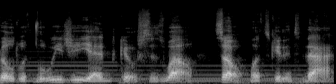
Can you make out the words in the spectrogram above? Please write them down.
filled with Luigi and ghosts as well. So let's get into that.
